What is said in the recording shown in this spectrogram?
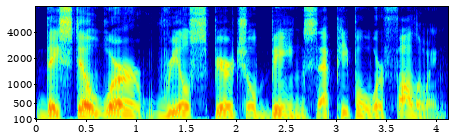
they still were real spiritual beings that people were following.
